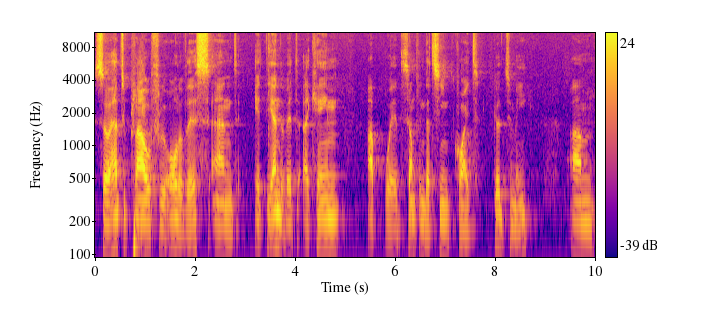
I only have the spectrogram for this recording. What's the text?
So I had to plow through all of this, and at the end of it, I came up with something that seemed quite good to me. Um,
